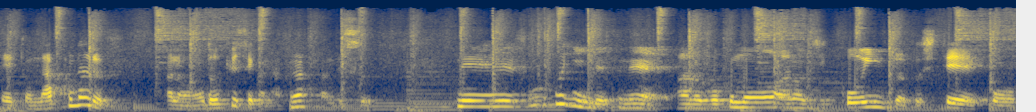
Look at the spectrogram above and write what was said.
えーと、亡くなるあの同級生が亡くなったんです。でその時にですねあの僕もあの実行委員長としてこ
